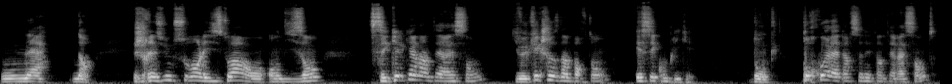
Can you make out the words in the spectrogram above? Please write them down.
non. Je résume souvent les histoires en, disant c'est quelqu'un d'intéressant qui veut quelque chose d'important et c'est compliqué. Donc, pourquoi la personne est intéressante?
